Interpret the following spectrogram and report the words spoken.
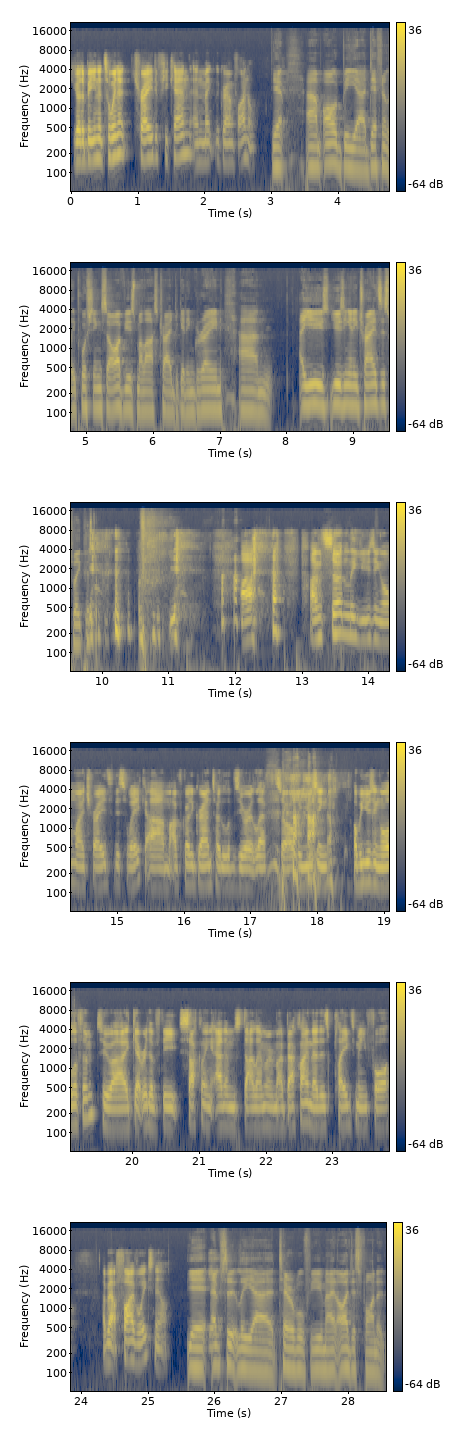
you got to be in it to win it. Trade if you can, and make the grand final. Yep, um, I would be uh, definitely pushing. So I've used my last trade to get in Greene. Um, are you using any trades this week, Pistol? uh, I'm certainly using all my trades this week. Um, I've got a grand total of zero left, so I'll be using I'll be using all of them to uh, get rid of the Suckling Adams dilemma in my backline that has plagued me for about five weeks now. Yeah, absolutely uh, terrible for you, mate. I just find it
